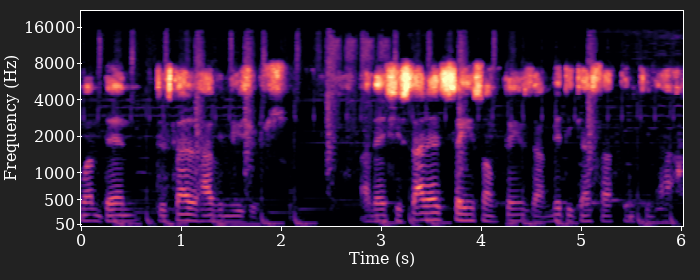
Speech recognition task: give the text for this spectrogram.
but then they started having issues. And then she started saying some things that made the guy start thinking, ah,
